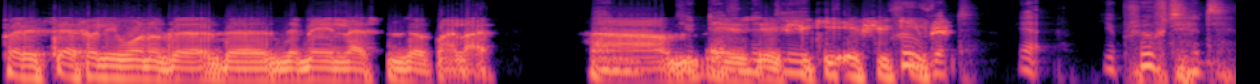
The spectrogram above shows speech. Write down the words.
but it's definitely one of the, the, the main lessons of my life. Um, is if you if you keep it, yeah, you proved it.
